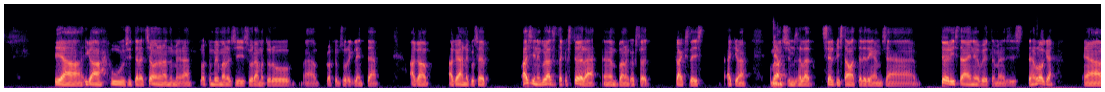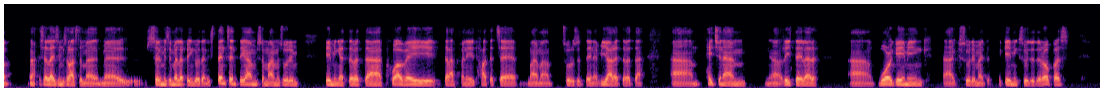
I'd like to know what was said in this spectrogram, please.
ja iga uus iteratsioon on andnud meile rohkem võimalusi, suurema turu äh,, rohkem suuri kliente. aga, aga jah, nagu see asi nagu reaalselt hakkas tööle äh,, ma arvan, kaks tuhat kaheksateist äkki või kui me isime selle selfist avatari tegemise tööriista, on ju, või ütleme siis tehnoloogia ja noh, selle esimesel aastal me, me sõlmisime lepingud näiteks Tencentiga, mis on maailma suurim gaming ettevõte, Huawei telefonid, HTC, maailma suuruselt teine VR ettevõte um,, H&M, retailer uh,, Wargaming uh,, üks suurimaid gaming stuudioid Euroopas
